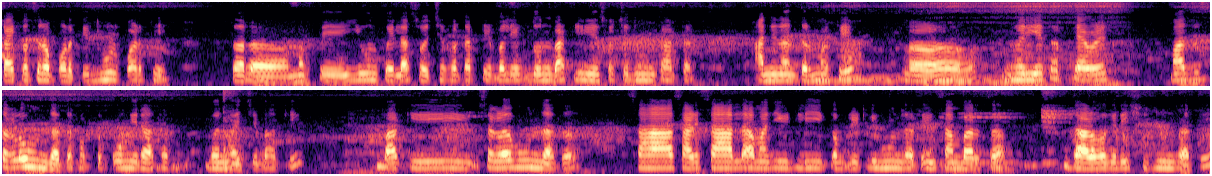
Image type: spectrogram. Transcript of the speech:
काय कचरा पडते धूळ पडते. तर मग ते येऊन पहिला स्वच्छ करतात. टेबल एक दोन बाटली स्वच्छ धुवून काढतात. आणि नंतर मग ते घरी येतात. त्यावेळेस माझं सगळं होऊन जातं. फक्त पोहे राहतात बनवायचे बाकी. बाकी सगळं होऊन जातं. सहा साडेसहाला माझी इडली कम्प्लिटली होऊन जाते सांबारचं डाळ वगैरे शिजून जाते.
